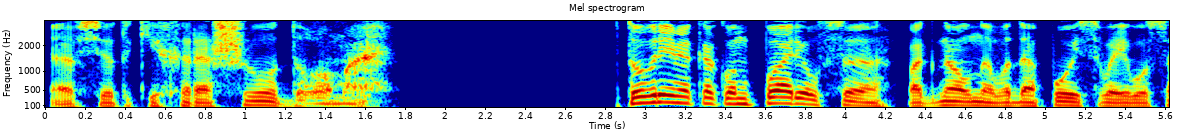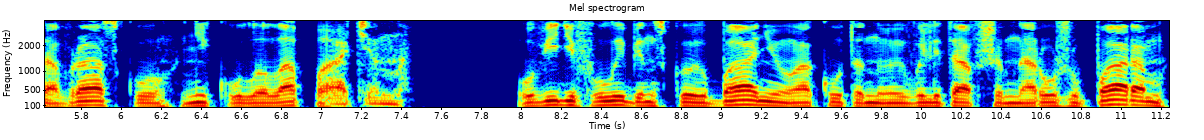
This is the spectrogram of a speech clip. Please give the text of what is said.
«А все-таки хорошо дома». В то время как он парился, погнал на водопой своего совраску Никула Лопатин. Увидев улыбинскую баню, окутанную вылетавшим наружу паром,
